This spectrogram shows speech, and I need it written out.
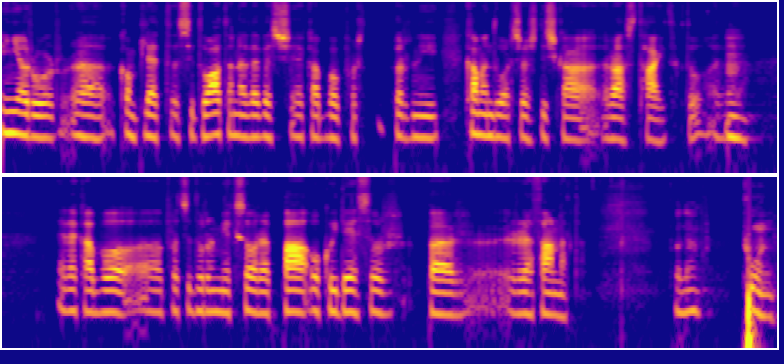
injoruar komplet situatën edhe veç e ka bë për për një ka menduar që është diçka rast hajt këtu edhe mm. edhe ka bë procedurën mjekësore pa u kujdesur për rrethanat. Po da, pun.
